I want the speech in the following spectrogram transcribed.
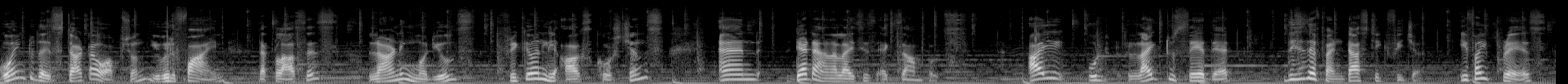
Going to the Stata option, you will find the classes, learning modules, frequently asked questions and data analysis examples. I would like to say that this is a fantastic feature. If I press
